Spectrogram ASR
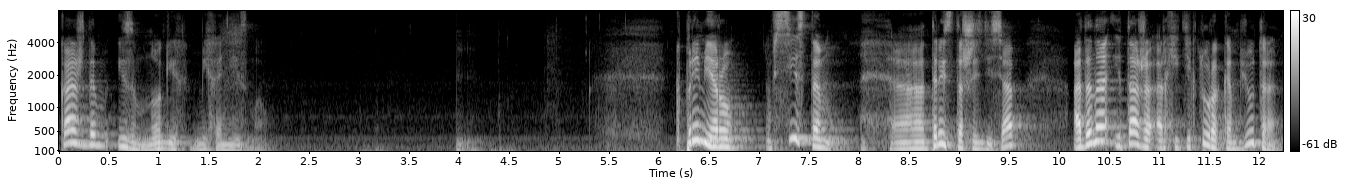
каждым из многих механизмов. К примеру, в System 360 э, одна и та же архитектура компьютера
